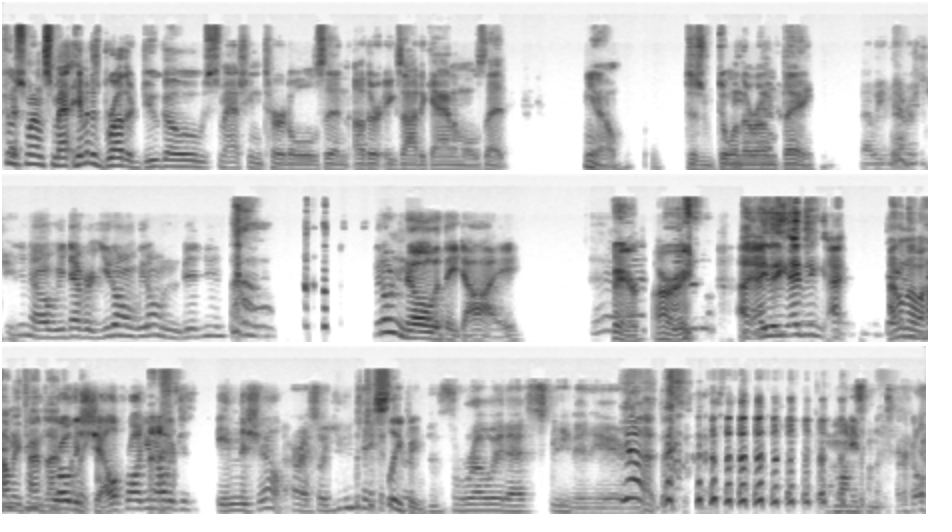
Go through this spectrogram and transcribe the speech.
go around smash. Him and his brother do go smashing turtles and other exotic animals that, you know, just doing their own thing. that we've never You know, we never. You don't. We don't. we don't know that they die. Fair. All right. I, I think. I think. I, I don't know how many times I throw the like- shell. For all you know, they're just in the shell. All right, so you Just take a sleeping. and throw it at Steven here. Yeah. Money's on the turtle.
